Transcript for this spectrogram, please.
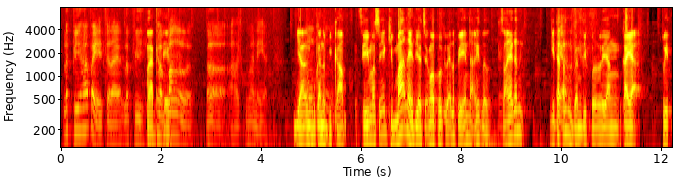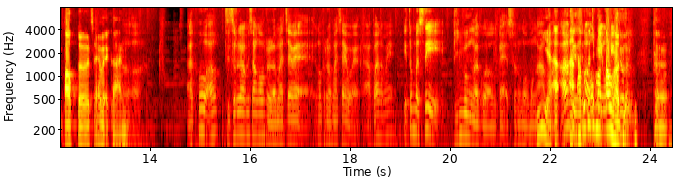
lebih apa ya istilah lebih gampang loh. Heeh, ah, gimana ya? ya Mungkin- bukan lebih gampang sih, maksudnya gimana ya diajak ngobrol tuh kayak lebih enak gitu loh. Soalnya kan kita Kayak- kan bukan tipe yang kayak sweet talk ke cewek kan. Heeh. Aku, aku justru kalau misal ngobrol sama cewek, ngobrol sama cewek, apa namanya? Itu mesti bingung aku, aku kayak suruh ngomong Iya, apa. a- a- biasanya aku tuh cuma oke-oke tahu hati. doang.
